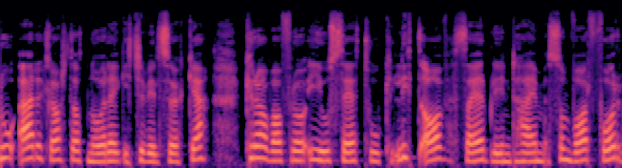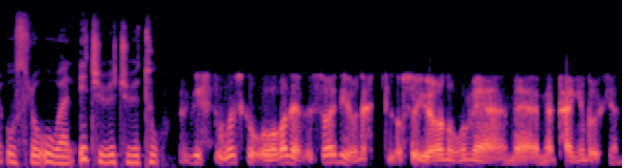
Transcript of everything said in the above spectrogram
Nå er det klart at Norge ikke vil søke. Kravene fra IOC tok litt av, sier Blindheim, som var for Oslo-OL i 2022. Hvis OL skal overleve, så er de jo nødt til å gjøre noe med, med, med pengebruken.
